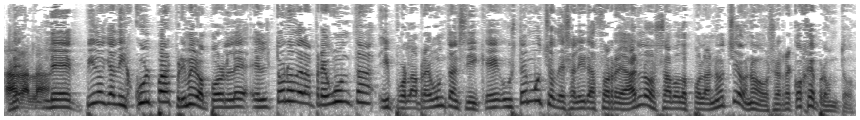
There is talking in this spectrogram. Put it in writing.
hágala. Le, pido ya disculpas, primero, por el tono de la pregunta y por la pregunta en sí, que usted mucho de salir a zorrear los sábados por la noche o no, o se recoge pronto.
